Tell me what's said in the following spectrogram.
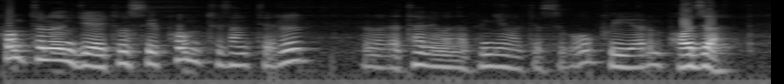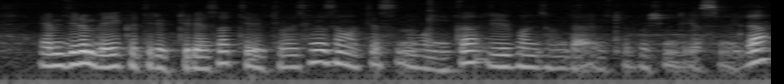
프롬프트는 이제 도스의 프롬프트 상태를 나타내거나 변경할 때 쓰고 ver은 버전 MD는 make 디렉토리에서 디렉토리를 생성할 때 쓰는 거니까 1번 정답 이렇게 보시면 되겠습니다.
